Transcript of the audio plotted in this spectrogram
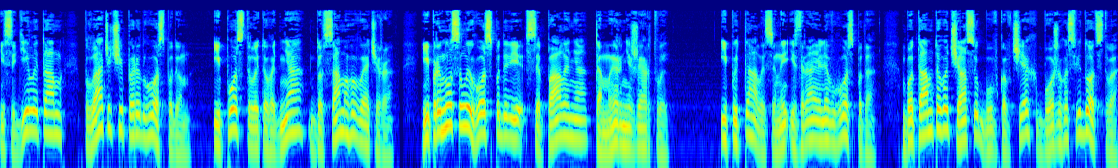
і сиділи там, плачучи перед Господом, і постили того дня до самого вечора, і приносили Господові всепалення та мирні жертви. І питали сини Ізраїля в Господа, бо там того часу був ковчег Божого свідоцтва,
